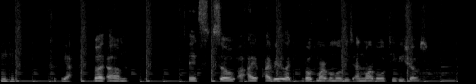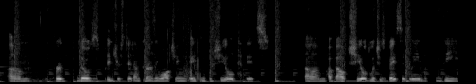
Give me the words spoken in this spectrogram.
hmm yeah but um it's so i i really like both marvel movies and marvel tv shows um for those interested i'm currently watching agents of shield it's um about shield which is basically the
